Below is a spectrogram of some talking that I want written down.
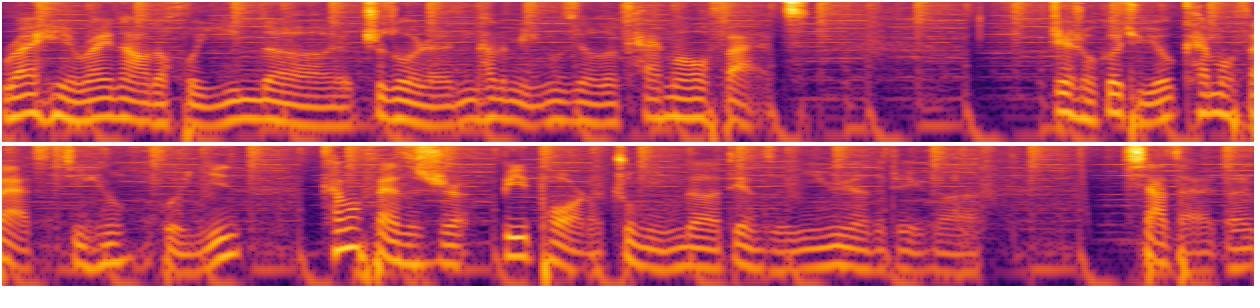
Right Here Right Now 的混音的制作人，他的名字叫做 Camel Fats。这首歌曲由 Camel Fats 进行混音。Camel Fats 是 B-Port 著名的电子音乐的这个下载的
